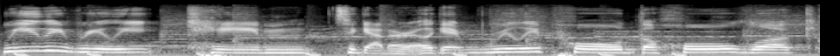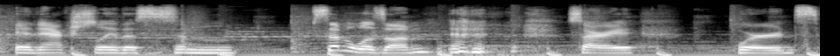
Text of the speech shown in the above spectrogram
really, really came together. Like it really pulled the whole look and actually the symbolism, sorry, words,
